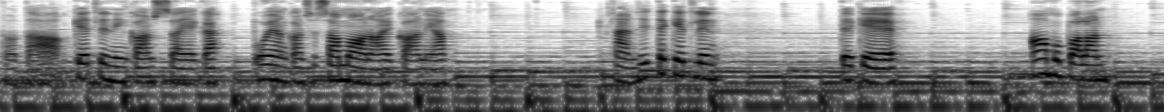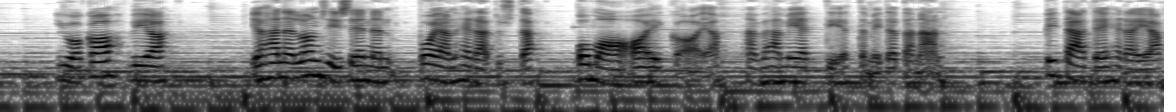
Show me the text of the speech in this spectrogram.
tota, Ketlinin kanssa eikä pojan kanssa samaan aikaan. Ja hän sitten Ketlin tekee aamupalan, juo kahvia ja hänellä on siis ennen pojan herätystä omaa aikaa ja hän vähän miettii, että mitä tänään pitää tehdä ja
